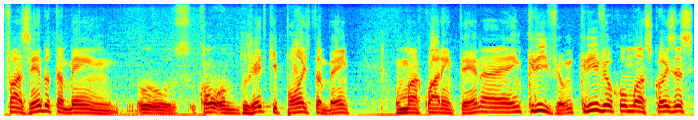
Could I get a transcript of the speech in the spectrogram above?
fazendo também os, com- do jeito que pode também uma quarentena. É incrível, incrível como as coisas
